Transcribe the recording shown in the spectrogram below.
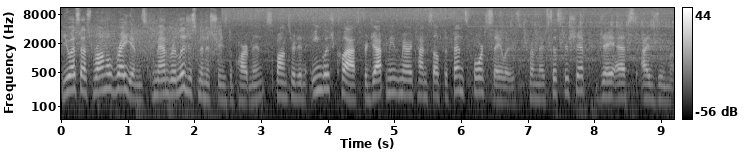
USS Ronald Reagan's Command Religious Ministries Department sponsored an English class for Japanese Maritime Self-Defense Force sailors from their sister ship, JS Izumo.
